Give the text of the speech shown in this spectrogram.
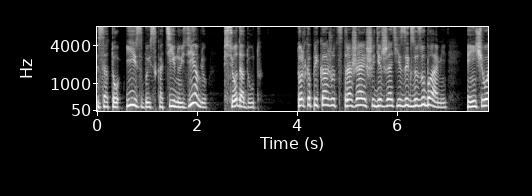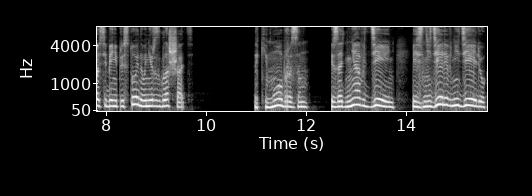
Зато избы, скотину и землю все дадут. только прикажут строжайше держать язык за зубами и ничего о себе непристойного не разглашать. Таким образом, изо дня в день, из недели в неделю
